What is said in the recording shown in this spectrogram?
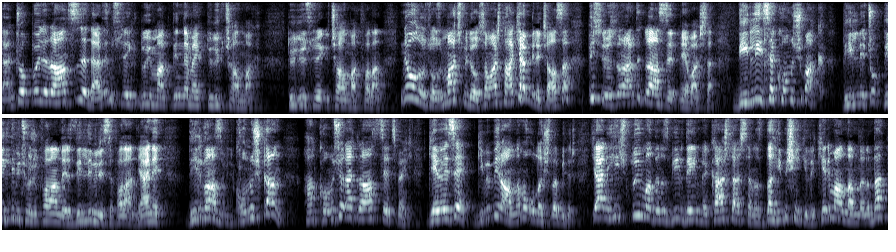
yani çok böyle rahatsız eder değil mi? Sürekli duymak, dinlemek, düdük çalmak. Düdüğü sürekli çalmak falan. Ne olursa olsun maç bile olsa maçta hakem bile çalsa bir süre sonra artık rahatsız etmeye başlar. Dilli ise konuşmak. Dilli çok dilli bir çocuk falan deriz. Dilli birisi falan. Yani dilbaz, konuşkan. Ha konuşarak rahatsız etmek, geveze gibi bir anlama ulaşılabilir. Yani hiç duymadığınız bir deyimle karşılaşsanız dahi bir şekilde kelime anlamlarından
